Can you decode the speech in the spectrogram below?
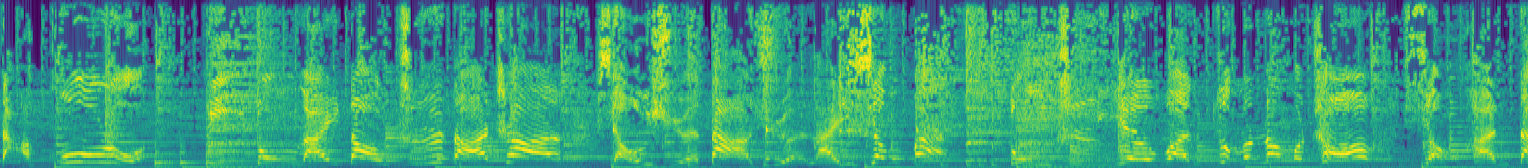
打呼噜。立冬来到直打颤，小雪大雪来相伴。冬至夜晚怎么那么长？小寒大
